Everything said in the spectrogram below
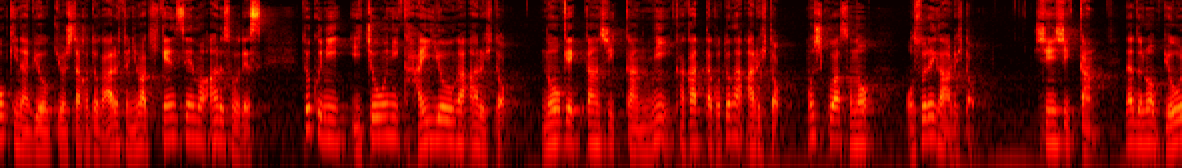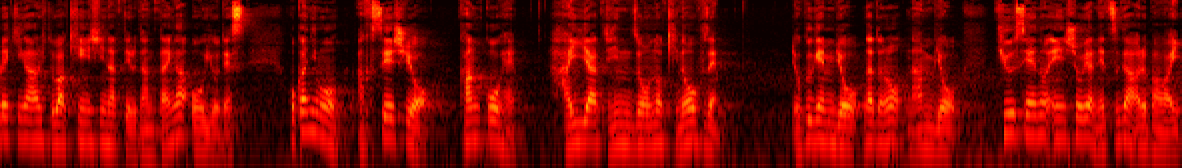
大きな病気をしたことがある人には危険性もあるそうです。特に胃腸に潰瘍がある人、脳血管疾患にかかったことがある人、もしくはその恐れがある人、心疾患などの病歴がある人は禁止になっている団体が多いようです。他にも悪性腫瘍、肝硬変、肺や腎臓の機能不全、緑原病などの難病、急性の炎症や熱がある場合、イ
